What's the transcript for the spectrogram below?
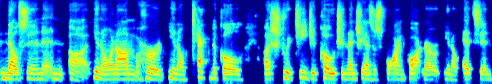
Nelson, and uh, you know, and I'm her, you know, technical, uh, strategic coach, and then she has a sparring partner, you know, Edson.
